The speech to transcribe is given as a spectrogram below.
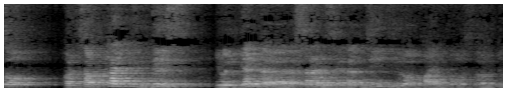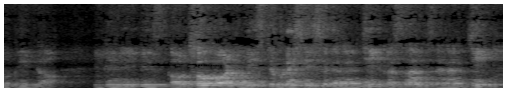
So, on subtracting this, you will get the resonance energy 0.472 beta. It is, it is also called the stabilization energy, resonance energy.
